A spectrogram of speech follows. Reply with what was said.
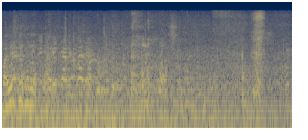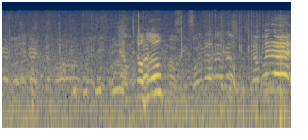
Why would he head it? Let's go, Blue. Win it!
